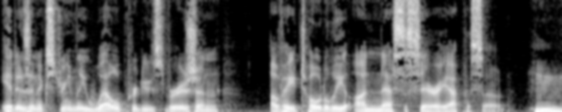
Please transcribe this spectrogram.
it is an extremely well produced version of a totally unnecessary episode. Hmm.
